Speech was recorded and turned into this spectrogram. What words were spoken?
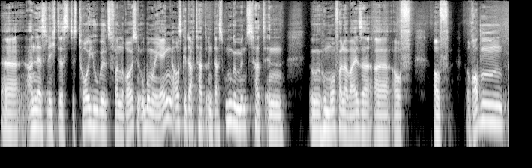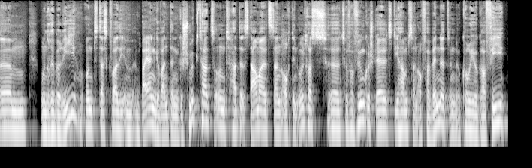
äh, anlässlich des, des Torjubels von Reus und Aubameyang ausgedacht hat und das umgemünzt hat in äh, humorvoller Weise äh, auf, auf Robben ähm, und Ribery und das quasi im, im Bayern-Gewand dann geschmückt hat und hatte es damals dann auch den Ultras äh, zur Verfügung gestellt. Die haben es dann auch verwendet in der Choreografie,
